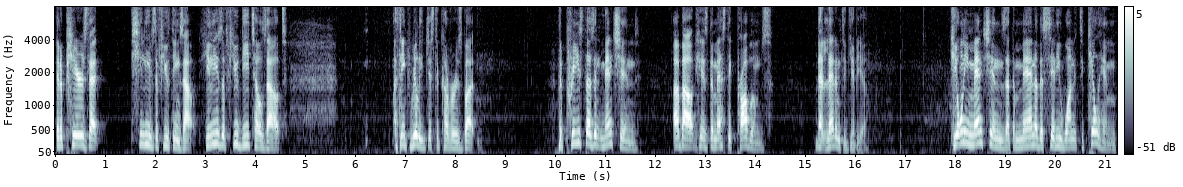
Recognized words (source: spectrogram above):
it appears that he leaves a few things out. He leaves a few details out, I think, really just to cover his butt. The priest doesn't mention about his domestic problems that led him to Gibeah. He only mentions that the men of the city wanted to kill him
